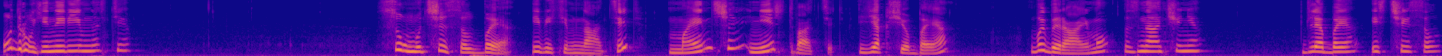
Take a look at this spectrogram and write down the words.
У другій нерівності суму чисел b і 18 менше, ніж 20. Якщо b, вибираємо значення для b із чисел.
